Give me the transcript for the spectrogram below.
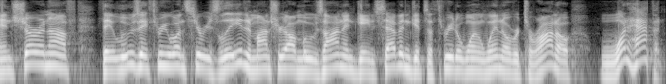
And sure enough, they lose a 3 1 series lead, and Montreal moves on in game seven, gets a 3 to 1 win over Toronto. What happened?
